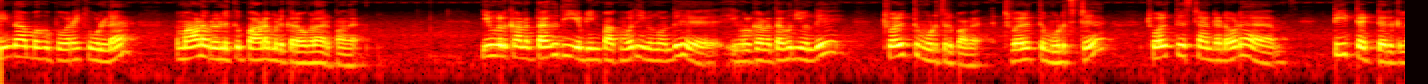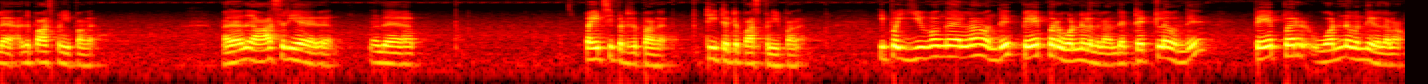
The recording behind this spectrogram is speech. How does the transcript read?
ஐந்தாம் வகுப்பு வரைக்கும் உள்ள மாணவர்களுக்கு பாடம் எடுக்கிறவங்களா இருப்பாங்க. இவங்களுக்கான தகுதி அப்படின்னு பார்க்கும்போது இவங்க வந்து இவங்களுக்கான தகுதி வந்து டுவெல்த்து முடிச்சிருப்பாங்க. டுவெல்த்து முடிச்சுட்டு டுவெல்த்து ஸ்டாண்டர்டோட டி டெட் இருக்குல்ல அது பாஸ் பண்ணியிருப்பாங்க அதாவது ஆசிரியர் அந்த பயிற்சி பெற்றிருப்பாங்க. டெட்டு பாஸ் பண்ணியிருப்பாங்க இப்போ இவங்கெல்லாம் வந்து பேப்பர் ஒன்று எழுதலாம். அந்த டெட்டில் வந்து பேப்பர் ஒன்று வந்து எழுதலாம்.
